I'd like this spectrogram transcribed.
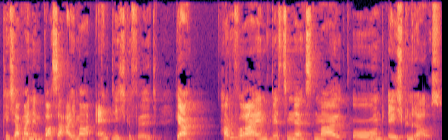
Okay, ich habe meinen Wassereimer endlich gefüllt. Ja, haut auf rein. Bis zum nächsten Mal und ich bin raus.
